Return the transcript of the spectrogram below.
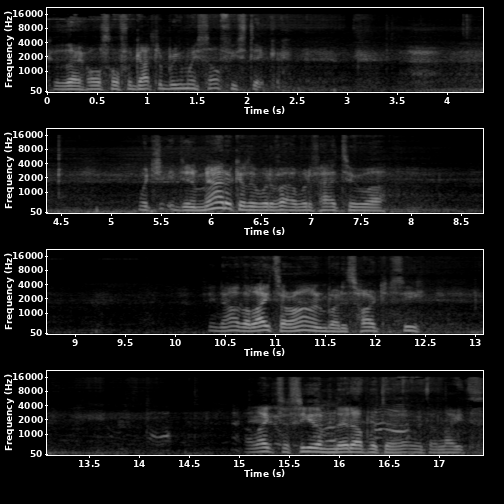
because I also forgot to bring my selfie stick. Which didn't matter because it would have I would have had to uh, see now the lights are on but it's hard to see. I like to see them lit up with the with the lights.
